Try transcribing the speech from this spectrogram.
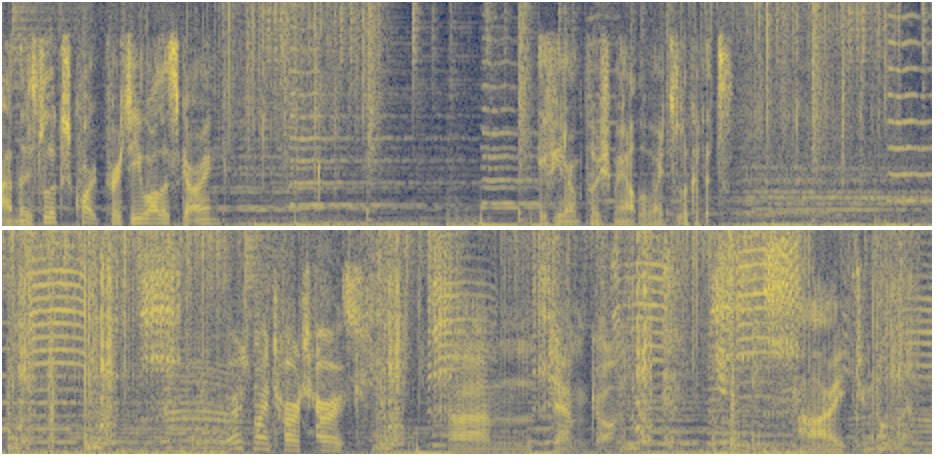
And this looks quite pretty while it's going. If you don't push me out the way to look at it. Where's my Tartaric um, gem gone? I do not know.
